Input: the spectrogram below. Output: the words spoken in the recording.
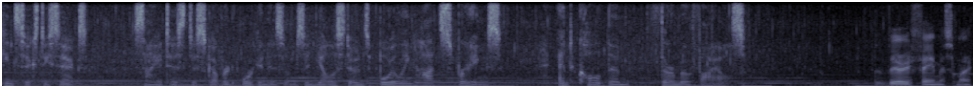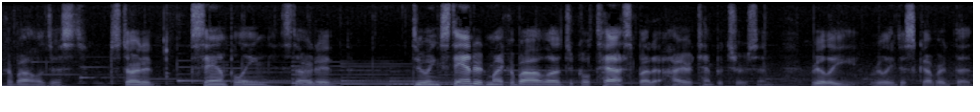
In 1966, scientists discovered organisms in Yellowstone's boiling hot springs and called them thermophiles. A very famous microbiologist started sampling, started doing standard microbiological tests, but at higher temperatures, and really, really discovered that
